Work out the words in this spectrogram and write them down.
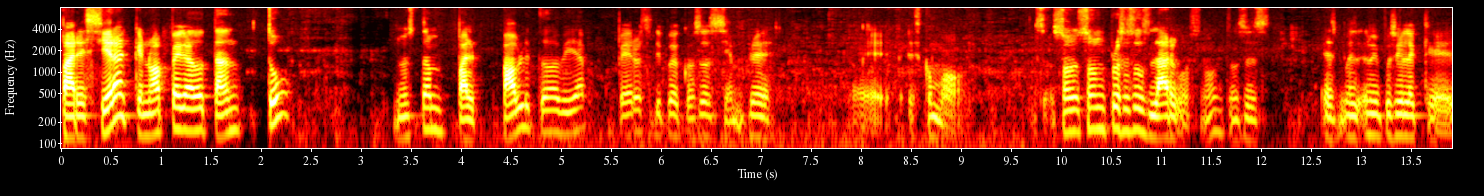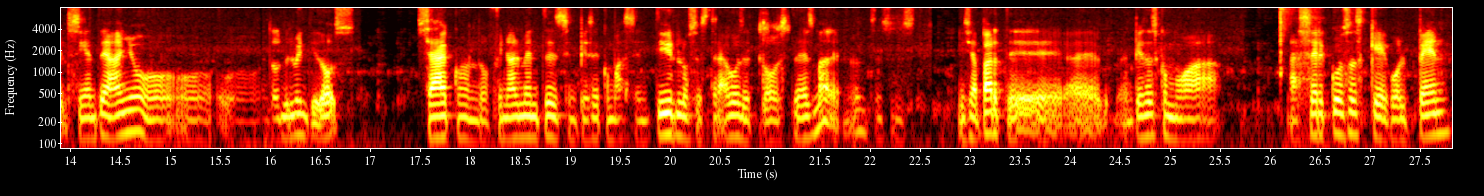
pareciera que no ha pegado tanto. No es tan palpable todavía, pero este tipo de cosas siempre eh, es como... Son, son procesos largos, ¿no? Entonces es, muy posible que el siguiente año o, o 2022 sea cuando finalmente se empiece como a sentir los estragos de todo este desmadre. Entonces, y si aparte eh, empiezas como a, hacer cosas que golpeen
